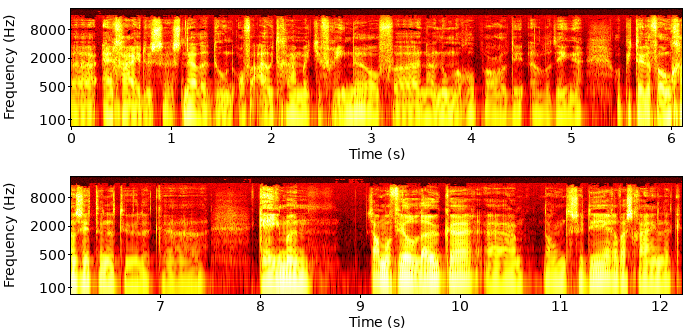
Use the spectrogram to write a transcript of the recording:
Uh, en ga je dus uh, sneller doen of uitgaan met je vrienden of nou, noem maar op, alle, di alle, dingen. Op je telefoon gaan zitten natuurlijk, gamen, is allemaal veel leuker dan studeren waarschijnlijk.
